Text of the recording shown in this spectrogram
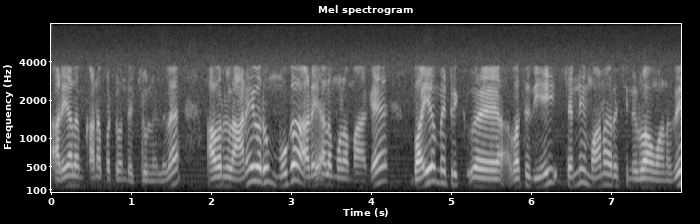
அடையாளம் காணப்பட்டு வந்த சூழ்நிலையில அவர்கள் அனைவரும் முக அடையாளம் மூலமாக பயோமெட்ரிக் வசதியை சென்னை மாநகராட்சி நிர்வாகமானது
